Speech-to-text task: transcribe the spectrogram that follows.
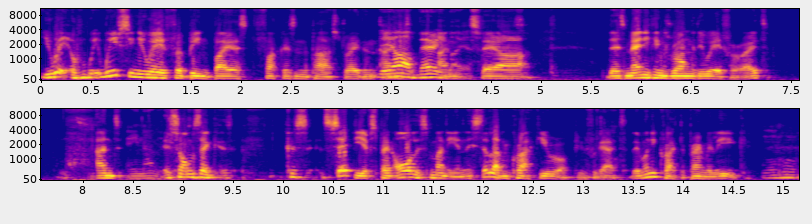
you we, we've seen UEFA being biased fuckers in the past, right? And They and, are very biased. They are. There's many things wrong with UEFA, right? And Ain't that the it's almost like because City have spent all this money and they still haven't cracked Europe. You forget they've only cracked the Premier League. Mhm.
